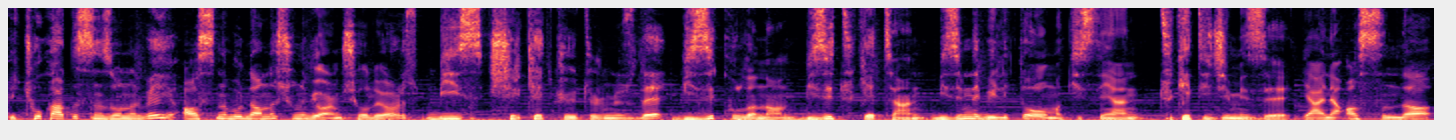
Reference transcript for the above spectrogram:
E, Çok haklısınız Onur Bey. Aslında buradan da şunu görmüş oluyoruz. Biz şirket kültürümüzde bizi kullanan, bizi tüketen, bizimle birlikte olmak isteyen tüketicimizi yani aslında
